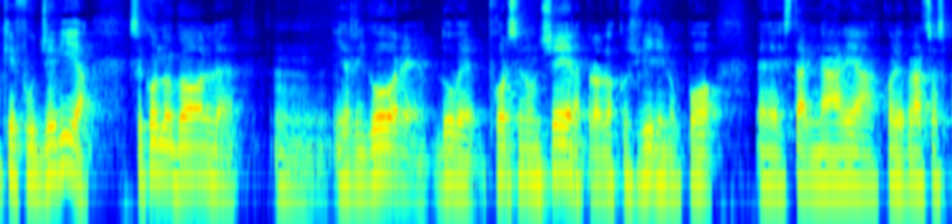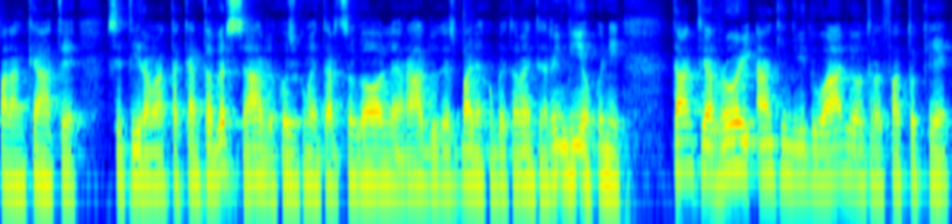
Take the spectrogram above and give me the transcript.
che fugge via. Secondo gol mh, il rigore dove forse non c'era, però Lokoshvili non può eh, stare in area con le braccia spalancate se tira un attaccante avversario, così come il terzo gol Radu che sbaglia completamente il rinvio, quindi tanti errori anche individuali oltre al fatto che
